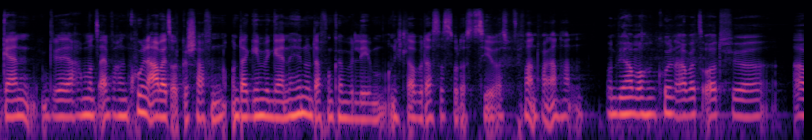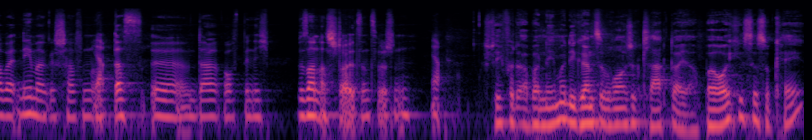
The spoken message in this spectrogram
gern, wir haben uns einfach einen coolen Arbeitsort geschaffen und da gehen wir gerne hin und davon können wir leben. Und ich glaube, das ist so das Ziel, was wir von Anfang an hatten. Und wir haben auch einen coolen Arbeitsort für Arbeitnehmer geschaffen. Ja. Und das, äh, darauf bin ich besonders stolz inzwischen. Ja. Stichwort Arbeitnehmer, die ganze Branche klagt da ja. Bei euch ist das okay?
